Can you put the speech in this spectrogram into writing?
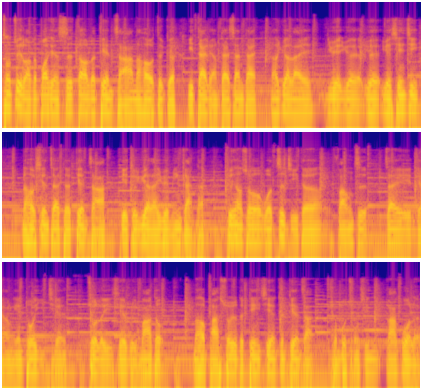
从最老的保险丝到了电闸，然后这个一代、两代、三代，然后越来越越越越先进，然后现在的电闸也就越来越敏感了。就像说我自己的房子，在两年多以前做了一些 remodel。然后把所有的电线跟电闸全部重新拉过了，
